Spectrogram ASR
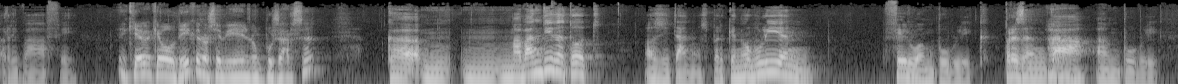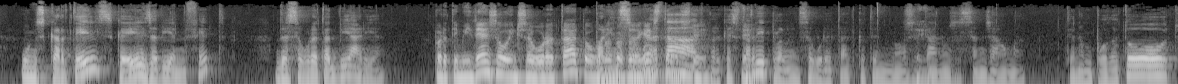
arribar a fer. I què, què vol dir, que no sabien on posar-se? Que mm, me van dir de tot, els gitanos, perquè no volien fer-ho en públic, presentar ah. en públic uns cartells que ells havien fet de seguretat viària. Per timidesa o inseguretat o Per alguna cosa d'aquesta? inseguretat, perquè és terrible la inseguretat que tenen els Sí. gitanos a Sant Jaume. Tenen por de tot,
